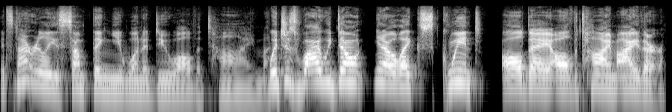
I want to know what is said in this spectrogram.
it's not really something you want to do all the time. Which is why we don't, you know, like squint all day, all the time either.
